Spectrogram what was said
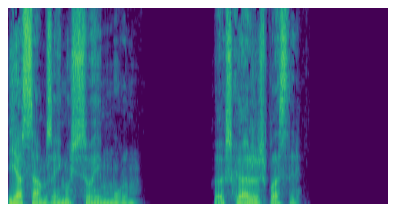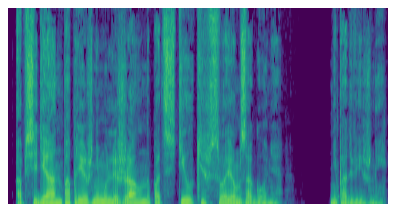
«Я сам займусь своим муром». «Как скажешь, пастырь». Обсидиан по-прежнему лежал на подстилке в своем загоне, неподвижный,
